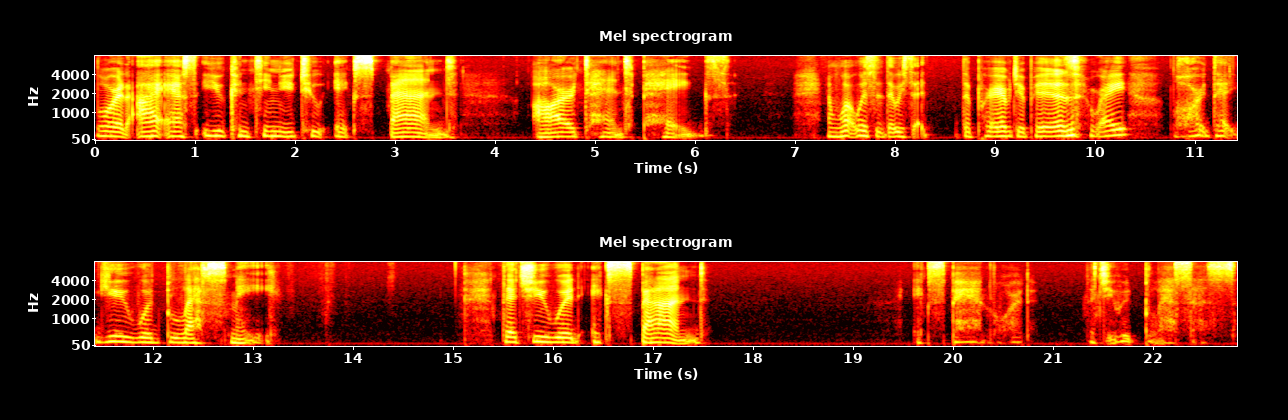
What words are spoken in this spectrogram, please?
Lord, I ask that you continue to expand our tent pegs. And what was it that we said? The prayer of Jabez, right? Lord, that you would bless me, that you would expand. Expand, Lord, that you would bless us.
